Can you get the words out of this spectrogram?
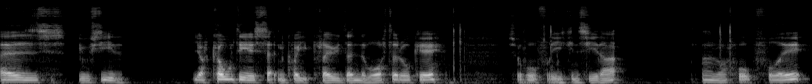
is you'll see your Caldi is sitting quite proud in the water, okay? So hopefully you can see that. And we're hopefully,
